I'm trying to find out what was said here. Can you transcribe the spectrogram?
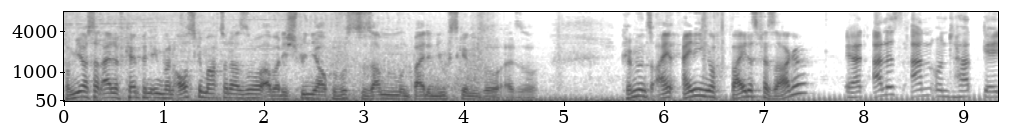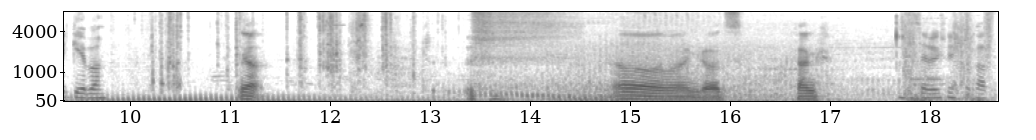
Von mir aus hat Isle of Camping irgendwann ausgemacht oder so, aber die spielen ja auch bewusst zusammen und beide Nuke-Skin so, also... Können wir uns ein einigen auf beides Versager? Er hat alles an und hat Geldgeber. Ja. Oh mein Gott. Krank. Ist ja wirklich nicht zu fassen.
